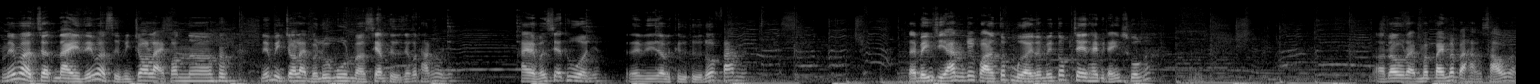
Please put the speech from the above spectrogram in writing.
Nếu mà trận này nếu mà xử mình cho lại con uh, nếu mình cho lại blue moon mà xem thử xem có thắng không nhé hay là vẫn sẽ thua nhé đây bây giờ thử thử đốt phát nữa. Tại mình chỉ ăn cái quả top 10 thôi mấy top trên hay bị đánh xuống á. Ở đâu lại bay mất bạn hạng 6 rồi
